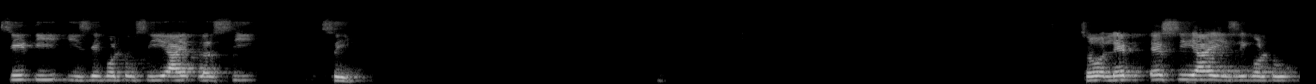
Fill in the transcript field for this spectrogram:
Ct is equal to Ci plus Cc. So let SCI is equal to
